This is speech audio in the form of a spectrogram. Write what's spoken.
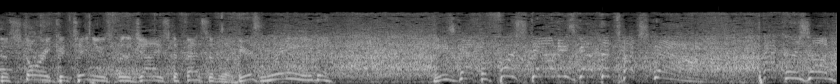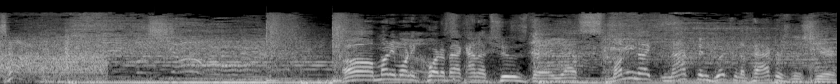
the story continues for the Giants defensively. Here's Reed. He's got the first down. He's got the touchdown. Packers on top. Oh, Monday Morning Quarterback on a Tuesday. Yes, Monday night not been good for the Packers this year.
